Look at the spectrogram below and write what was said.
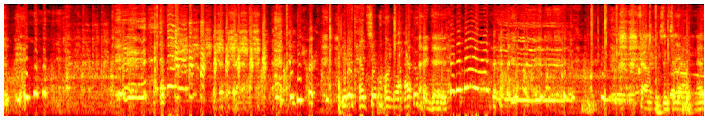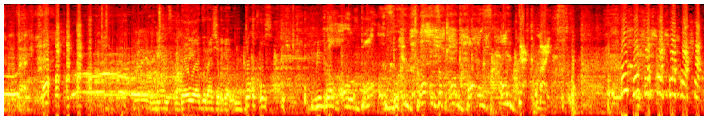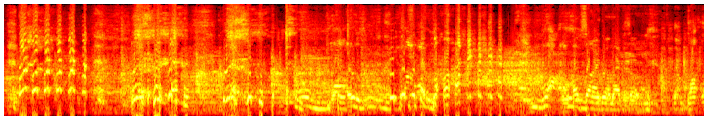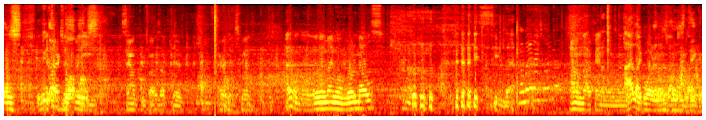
you heard you heard that chipmunk laugh? I did. Sound like a chinchilla having an asthma attack. Really, the hand spell. There you go, do that shit again. Bottles. We got all bottles and bottles upon bottles on deck, mate. I'm sorry, dude, I'm episode. Bottles. We It's got bottles. soundproof. I was up there. I heard him scream. I don't want to. Anybody want watermelons? you see that? Nobody likes watermelon? I'm not a fan of watermelons. I like watermelons. I'm just taking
